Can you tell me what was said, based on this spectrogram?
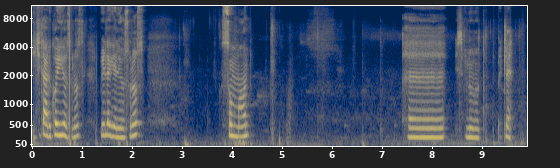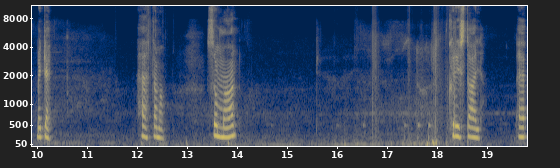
İki tane koyuyorsunuz. Birle geliyorsunuz. Summon. Ee, ismini unuttum. Bekle. Bekle. Heh tamam. Summon. Kristal. E,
